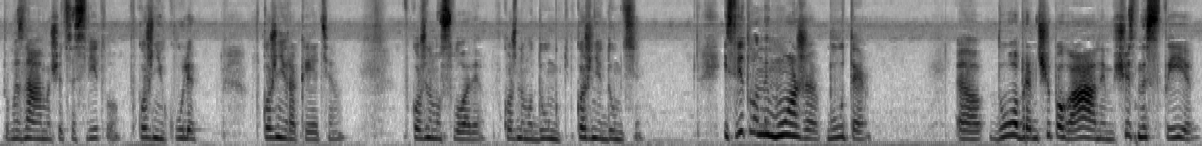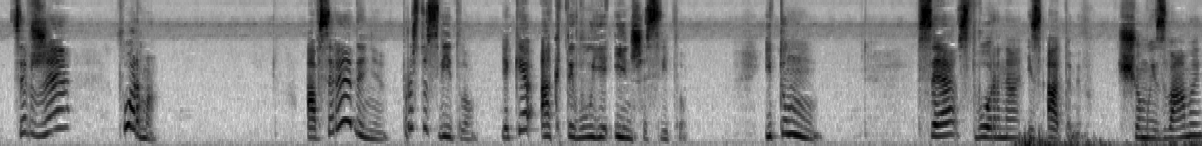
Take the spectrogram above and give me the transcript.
то ми знаємо, що це світло в кожній кулі, в кожній ракеті, в кожному слові, в кожному думці, в кожній думці. І світло не може бути е, добрим чи поганим, щось нести. Це вже форма. А всередині просто світло, яке активує інше світло. І тому все створено із атомів. Що ми з вами,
